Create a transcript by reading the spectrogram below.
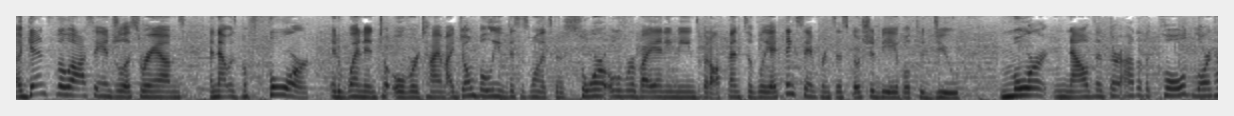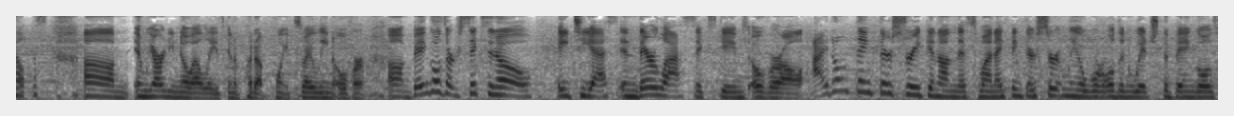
against the Los Angeles Rams, and that was before it went into overtime. I don't believe this is one that's going to soar over by any means, but offensively, I think San Francisco should be able to do more now that they're out of the cold. Lord help us. Um, and we already know LA is going to put up points, so I lean over. Um, Bengals are 6 0 ATS in their last six games overall. I don't think they're streaking on this one. I think there's certainly a world in which the Bengals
